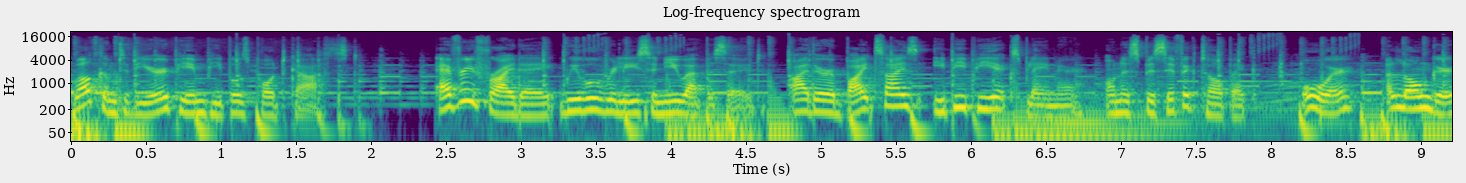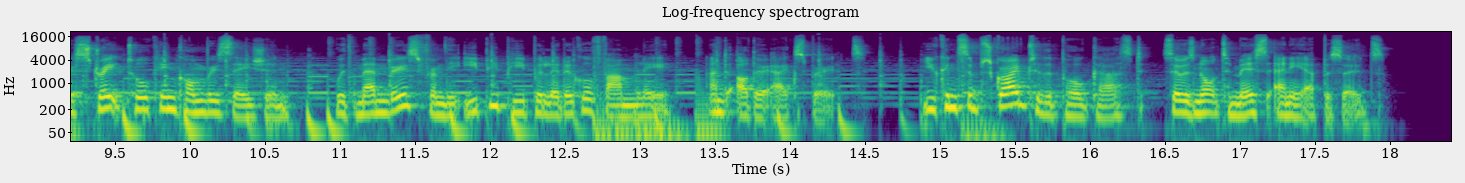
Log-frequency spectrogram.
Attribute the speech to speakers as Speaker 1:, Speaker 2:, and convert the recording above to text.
Speaker 1: Welcome to the European People's Podcast. Every Friday, we will release a new episode, either a bite sized EPP explainer on a specific topic or a longer, straight talking conversation with members from the EPP political family and other experts. You can subscribe to the podcast so as not to miss any episodes.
